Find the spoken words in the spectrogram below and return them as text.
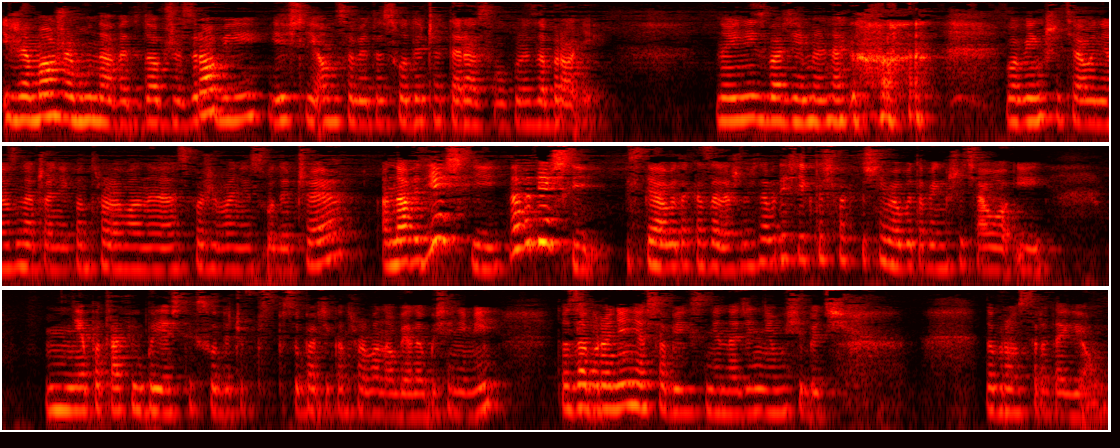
i że może mu nawet dobrze zrobi, jeśli on sobie te słodycze teraz w ogóle zabroni. No i nic bardziej mylnego, bo większe ciało nie oznacza niekontrolowane spożywanie słodyczy, a nawet jeśli, nawet jeśli istniałaby taka zależność, nawet jeśli ktoś faktycznie miałby to większe ciało i nie potrafiłby jeść tych słodyczy w sposób bardziej kontrolowany, obiadałby się nimi, to zabronienie sobie ich z dnia na dzień nie musi być dobrą strategią.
